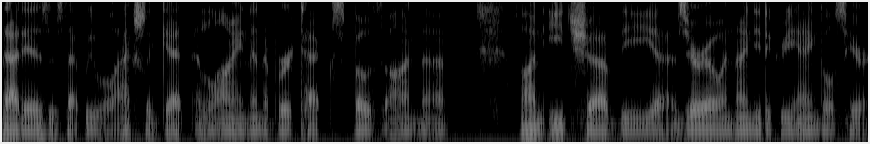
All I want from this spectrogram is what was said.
that is, is that we will actually get a line and a vertex both on uh, on each of the uh, 0 and 90 degree angles here.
